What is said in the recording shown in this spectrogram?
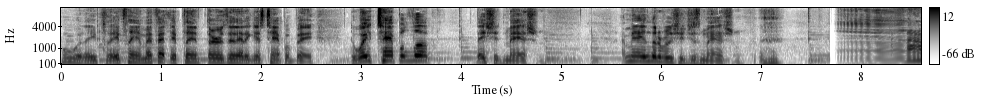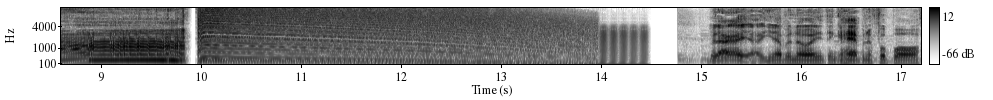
Who will they play? They playing. In fact, they're playing Thursday night against Tampa Bay. The way Tampa look, they should mash them. I mean, they literally should just mash them. But I, yeah, you never know. Anything can happen in football.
